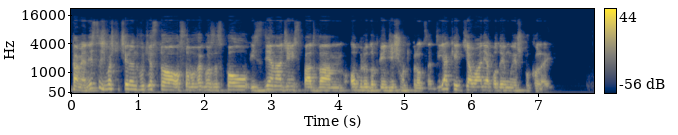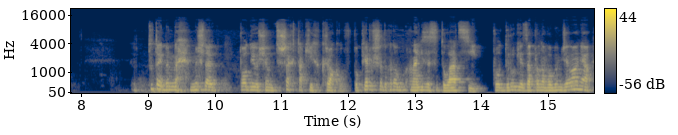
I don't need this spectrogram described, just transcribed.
Damian, jesteś właścicielem 20-osobowego zespołu i z dnia na dzień spadł Wam obrót o 50%. Jakie działania podejmujesz po kolei? Tutaj bym, myślę, podjął się trzech takich kroków. Po pierwsze, dokonałbym analizy sytuacji, po drugie, zaplanowałbym działania,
